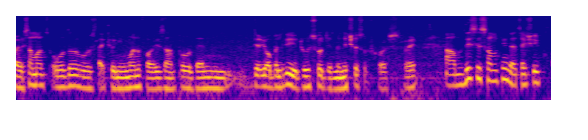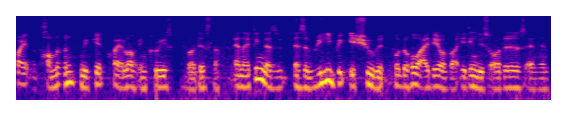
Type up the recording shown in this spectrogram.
But if someone's older, who's like 21, for example, then the, your ability to do so diminishes, of course, right? Um, this is something that's actually quite common. We get quite a lot of inquiries about this, lah. and I think there's there's a really big issue with the whole idea of uh, eating disorders and then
